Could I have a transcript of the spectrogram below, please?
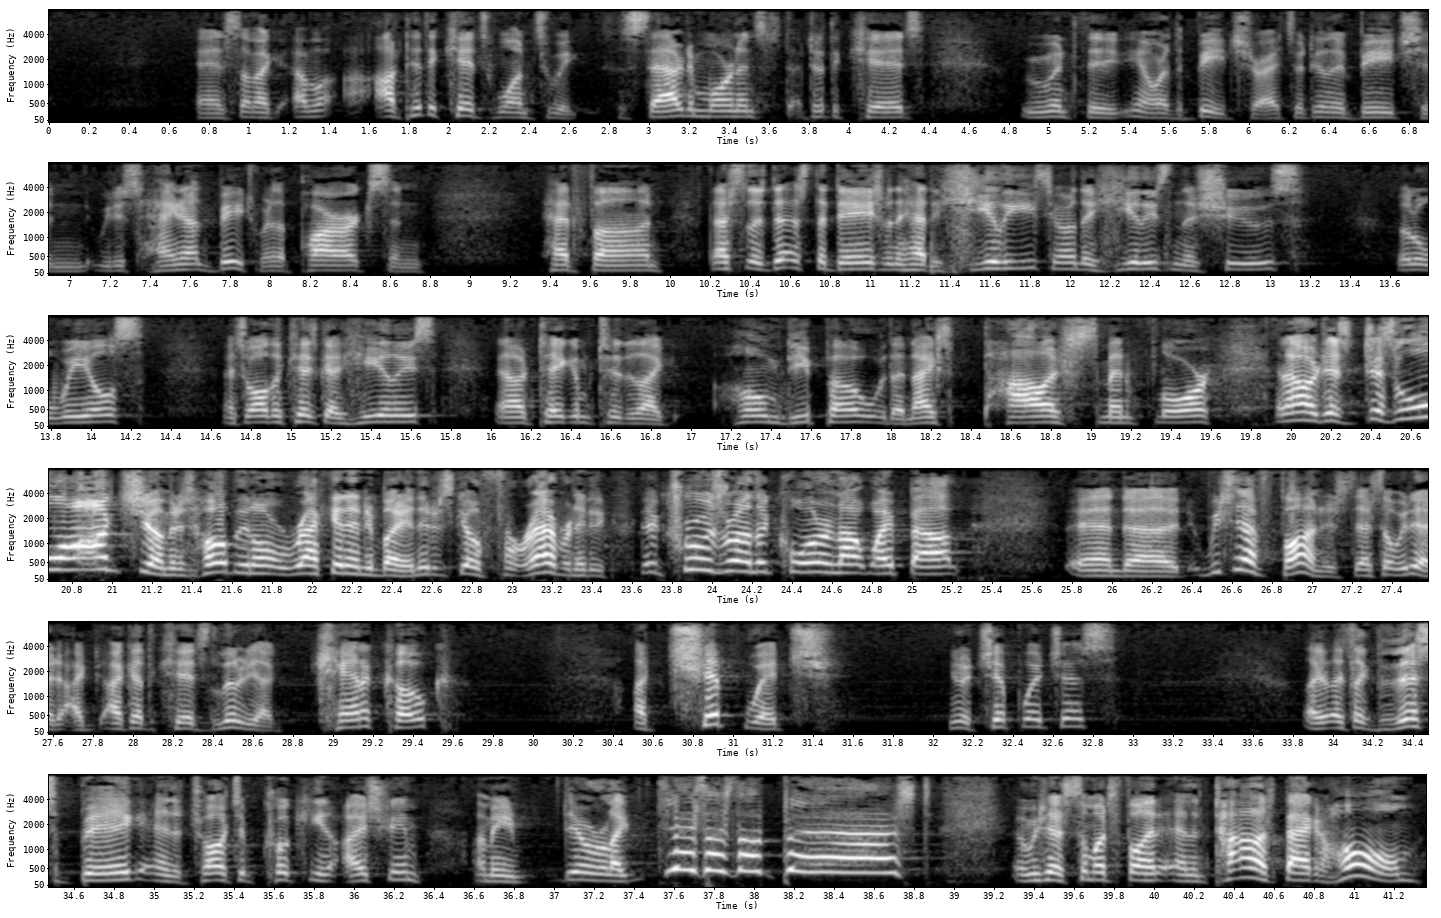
And so I'm like, i will take the kids once a week. So Saturday mornings, I took the kids we went to the, you know, at the beach, right? So we went to the beach and we just hang out at the beach, went to the parks and had fun. That's the, that's the days when they had the Heelys, you know, the Heelys in the shoes, little wheels. And so all the kids got Heelys, and I would take them to the, like, Home Depot with a nice polished cement floor, and I would just, just launch them and just hope they don't wreck anybody. They just go forever. They they cruise around the corner, not wipe out. And uh, we just have fun. Just, that's what we did. I, I got the kids literally a can of Coke, a Chipwich. You know what Chipwich is? Like it's like this big, and the chocolate chip cookie and ice cream. I mean, they were like, "This is the best," and we had so much fun. And Tyler's back at home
